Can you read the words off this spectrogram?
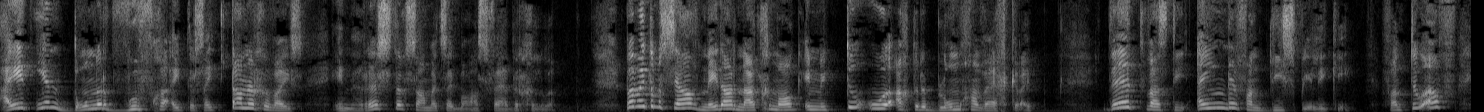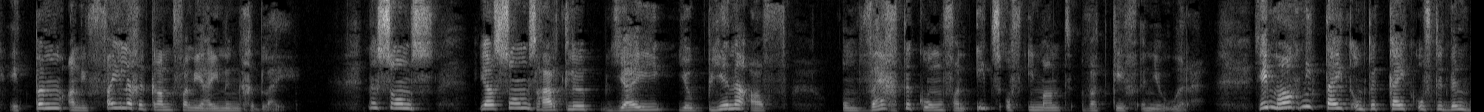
Hy het een donder woef geuiter, sy tande gewys en rustig saam met sy baas verder geloop. Pim het homself net daar nat gemaak en met toe oë agter 'n blom gaan wegkruip. Dit was die einde van die speletjie. Van toe af het Pim aan die veilige kant van die heining gebly. Nou soms, ja soms hardloop jy jou bene af om weg te kom van iets of iemand wat kef in jou ore. Jy maak nie tyd om te kyk of te dink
